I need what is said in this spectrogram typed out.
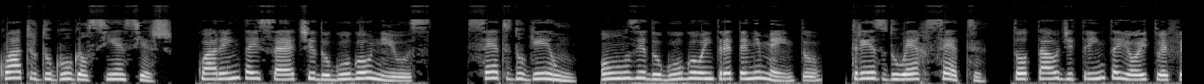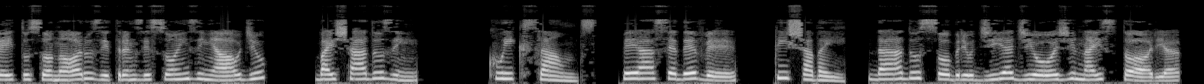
4 do Google Ciências, 47 do Google News, 7 do G1, 11 do Google Entretenimento, 13 do R7. Total de 38 efeitos sonoros e transições em áudio, baixados em Quick Sounds, PACDV. Pixabay. Dados sobre o dia de hoje na história.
